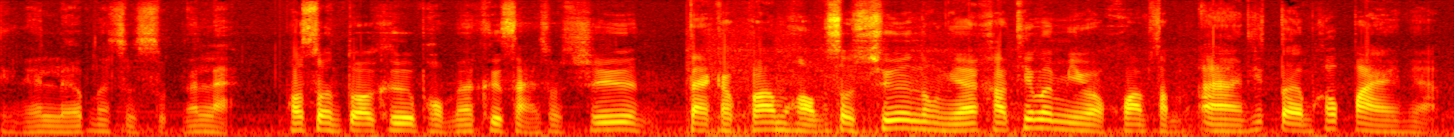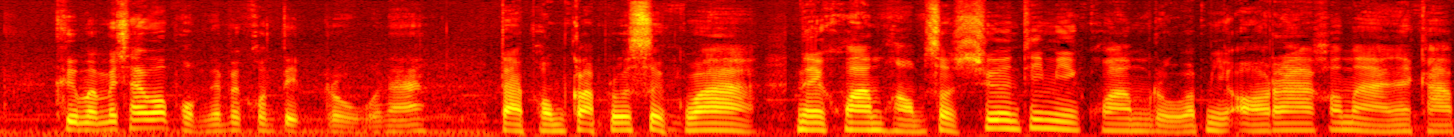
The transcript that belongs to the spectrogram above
ถึงได้เลิฟมันสุดๆนั่นแหละเพราะส่วนตัวคือผมน่ะคือสายสดชื่น แต่กับความหอมสดชื่นตรงนี้ครับที่มันมีแบบความสำอางที่เติมเข้าไปเนี่ยคือมันไม่ใช่ว่าผมเนี่ยเป็นคนติดหรูนะ แต่ผมกลับรู้สึกว่าในความหอมสดชื่นที่มีความหรูแบบมีออร่าเข้ามานะครับ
